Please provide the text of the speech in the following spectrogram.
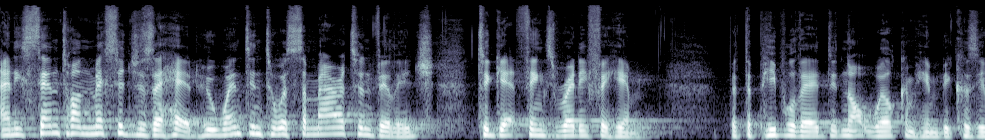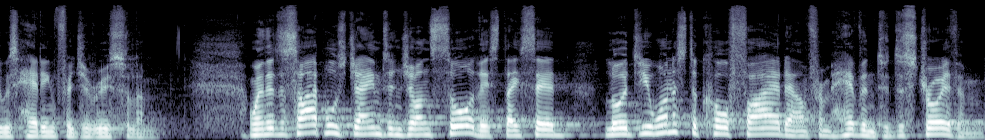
And he sent on messengers ahead who went into a Samaritan village to get things ready for him. But the people there did not welcome him because he was heading for Jerusalem. When the disciples, James and John, saw this, they said, Lord, do you want us to call fire down from heaven to destroy them?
